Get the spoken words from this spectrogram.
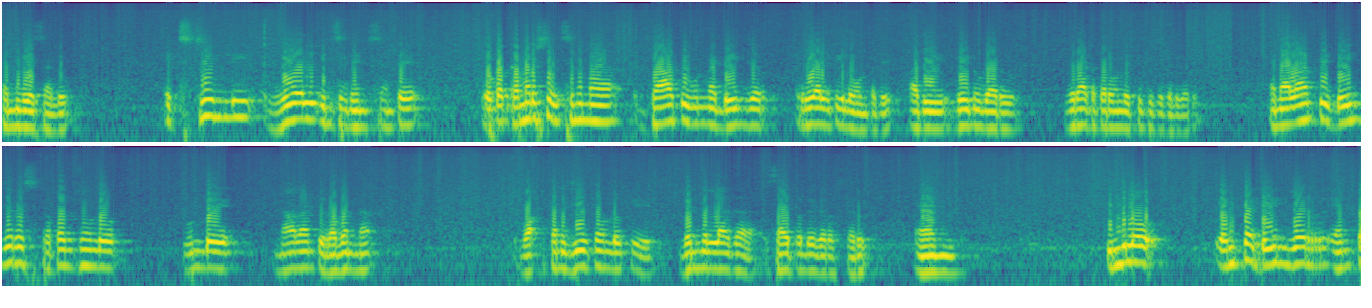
సన్నివేశాలు. ఎక్స్ట్రీమ్లీ రియల్ ఇన్సిడెంట్స్ అంటే ఒక కమర్షియల్ సినిమా దాటి ఉన్న డేంజర్ రియాలిటీలో ఉంటుంది. అది వేణు గారు విరాట పర్వంలో చూపించగలిగారు. అండ్ అలాంటి డేంజరస్ ప్రపంచంలో ఉండే నాలాంటి రవన్న తన జీవితంలోకి వెన్నెల్లాగా సాయిపల్లి గారు వస్తారు. అండ్ ఇందులో ఎంత డేంజర్ ఎంత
